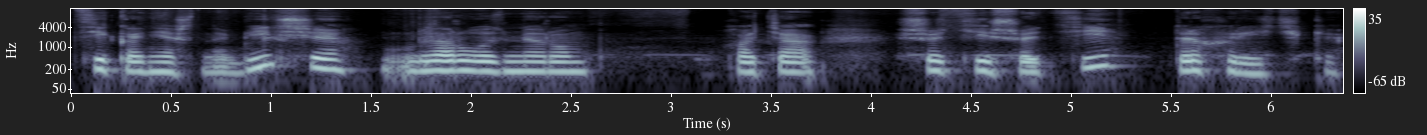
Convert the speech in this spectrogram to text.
Ці, звісно, більші за розміром, хоча що ті, що ці трьохрічки.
